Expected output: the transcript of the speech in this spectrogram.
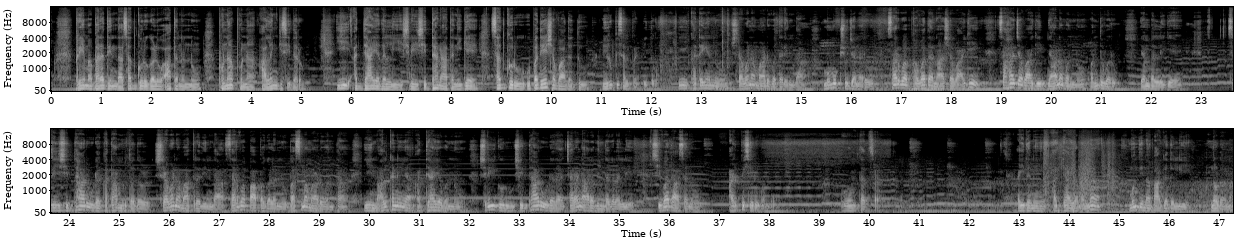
ಪ್ರೇಮ ಭರದಿಂದ ಸದ್ಗುರುಗಳು ಆತನನ್ನು ಪುನಃ ಪುನಃ ಆಲಂಗಿಸಿದರು. ಈ ಅಧ್ಯಾಯದಲ್ಲಿ ಶ್ರೀ ಸಿದ್ಧನಾಥನಿಗೆ ಸದ್ಗುರು ಉಪದೇಶವಾದದ್ದು ನಿರೂಪಿಸಲ್ಪಟ್ಟಿತು. ಈ ಕಥೆಯನ್ನು ಶ್ರವಣ ಮಾಡುವುದರಿಂದ ಮುಮುಕ್ಷು ಜನರು ಸರ್ವಭವದ ನಾಶವಾಗಿ ಸಹಜವಾಗಿ ಜ್ಞಾನವನ್ನು ಹೊಂದುವರು ಎಂಬಲ್ಲಿಗೆ ಶ್ರೀ ಸಿದ್ಧಾರೂಢ ಕಥಾಮೃತದ ಶ್ರವಣ ಮಾತ್ರದಿಂದ ಸರ್ವ ಪಾಪಗಳನ್ನು ಭಸ್ಮ ಮಾಡುವಂಥ ಈ ನಾಲ್ಕನೆಯ ಅಧ್ಯಾಯವನ್ನು ಶ್ರೀ ಗುರು ಸಿದ್ಧಾರೂಢರ ಚರಣಾರವಿಂದಗಳಲ್ಲಿ ಶಿವದಾಸನು ಅರ್ಪಿಸಿರುವನು. ಓಂ ತತ್ಸ ಐದನೇ ಅಧ್ಯಾಯವನ್ನು ಮುಂದಿನ ಭಾಗದಲ್ಲಿ ನೋಡೋಣ.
